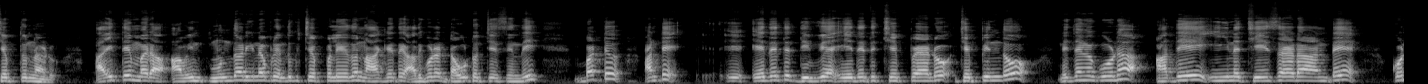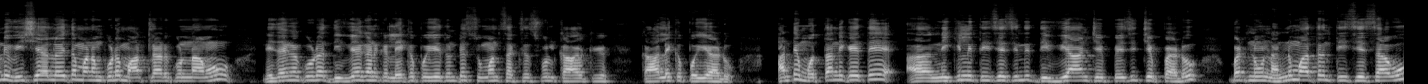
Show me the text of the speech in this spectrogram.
చెప్తున్నాడు. అయితే మరి అవి ముందు అడిగినప్పుడు ఎందుకు చెప్పలేదో నాకైతే అది కూడా డౌట్ వచ్చేసింది. బట్ అంటే ఏదైతే దివ్య ఏదైతే చెప్పాడో చెప్పిందో నిజంగా కూడా అదే ఈయన చేశాడా అంటే కొన్ని విషయాల్లో అయితే మనం కూడా మాట్లాడుకున్నాము. నిజంగా కూడా దివ్య కనుక లేకపోయేది ఉంటే సుమన్ సక్సెస్ఫుల్ కా కాలేకపోయాడు. అంటే మొత్తానికైతే నిఖిల్ని తీసేసింది దివ్య అని చెప్పేసి చెప్పాడు. బట్ నువ్వు నన్ను మాత్రం తీసేసావు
